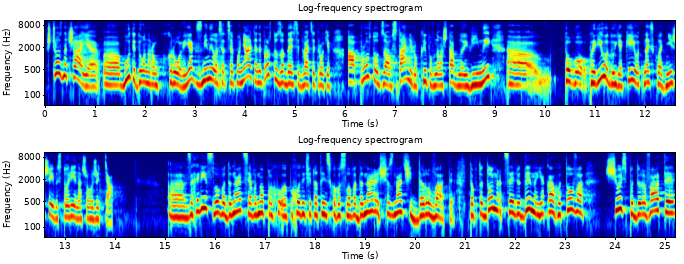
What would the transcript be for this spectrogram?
Що означає е, бути донором крові? Як змінилося це поняття не просто за 10-20 років, а просто от за останні роки повномасштабної війни е, того періоду, який от найскладніший в історії нашого життя? А, Взагалі, слово донація воно походить від латинського слова донари, що значить дарувати. Тобто, донор це людина, яка готова щось подарувати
